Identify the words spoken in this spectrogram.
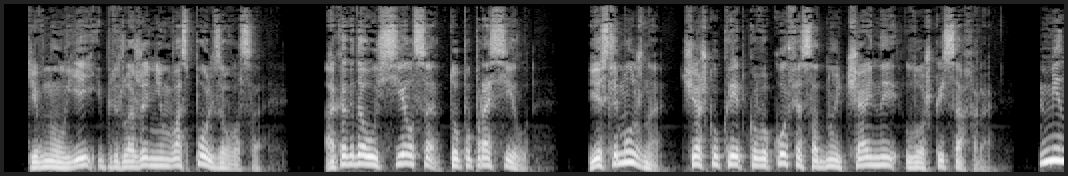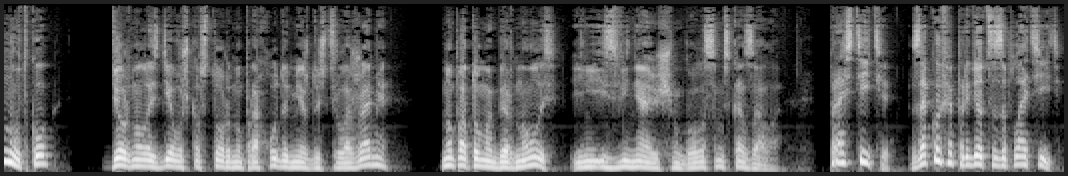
— кивнул ей и предложением воспользовался. А когда уселся, то попросил, если можно, чашку крепкого кофе с одной чайной ложкой сахара. «Минутку!» — дернулась девушка в сторону прохода между стеллажами, но потом обернулась и извиняющим голосом сказала. «Простите, за кофе придется заплатить.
